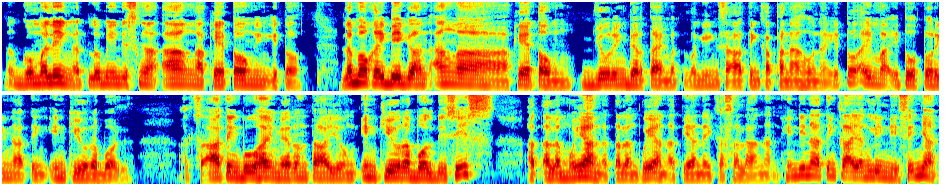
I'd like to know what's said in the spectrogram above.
gumaling at luminis nga ang ah, ketonging ito. Alam mo kaibigan, ang ah, ketong during their time at maging sa ating kapanahonan, ito ay maituturing nating incurable. At sa ating buhay, meron tayong incurable disease at alam mo yan at alam ko yan at yan ay kasalanan. Hindi natin kayang linisin yan.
